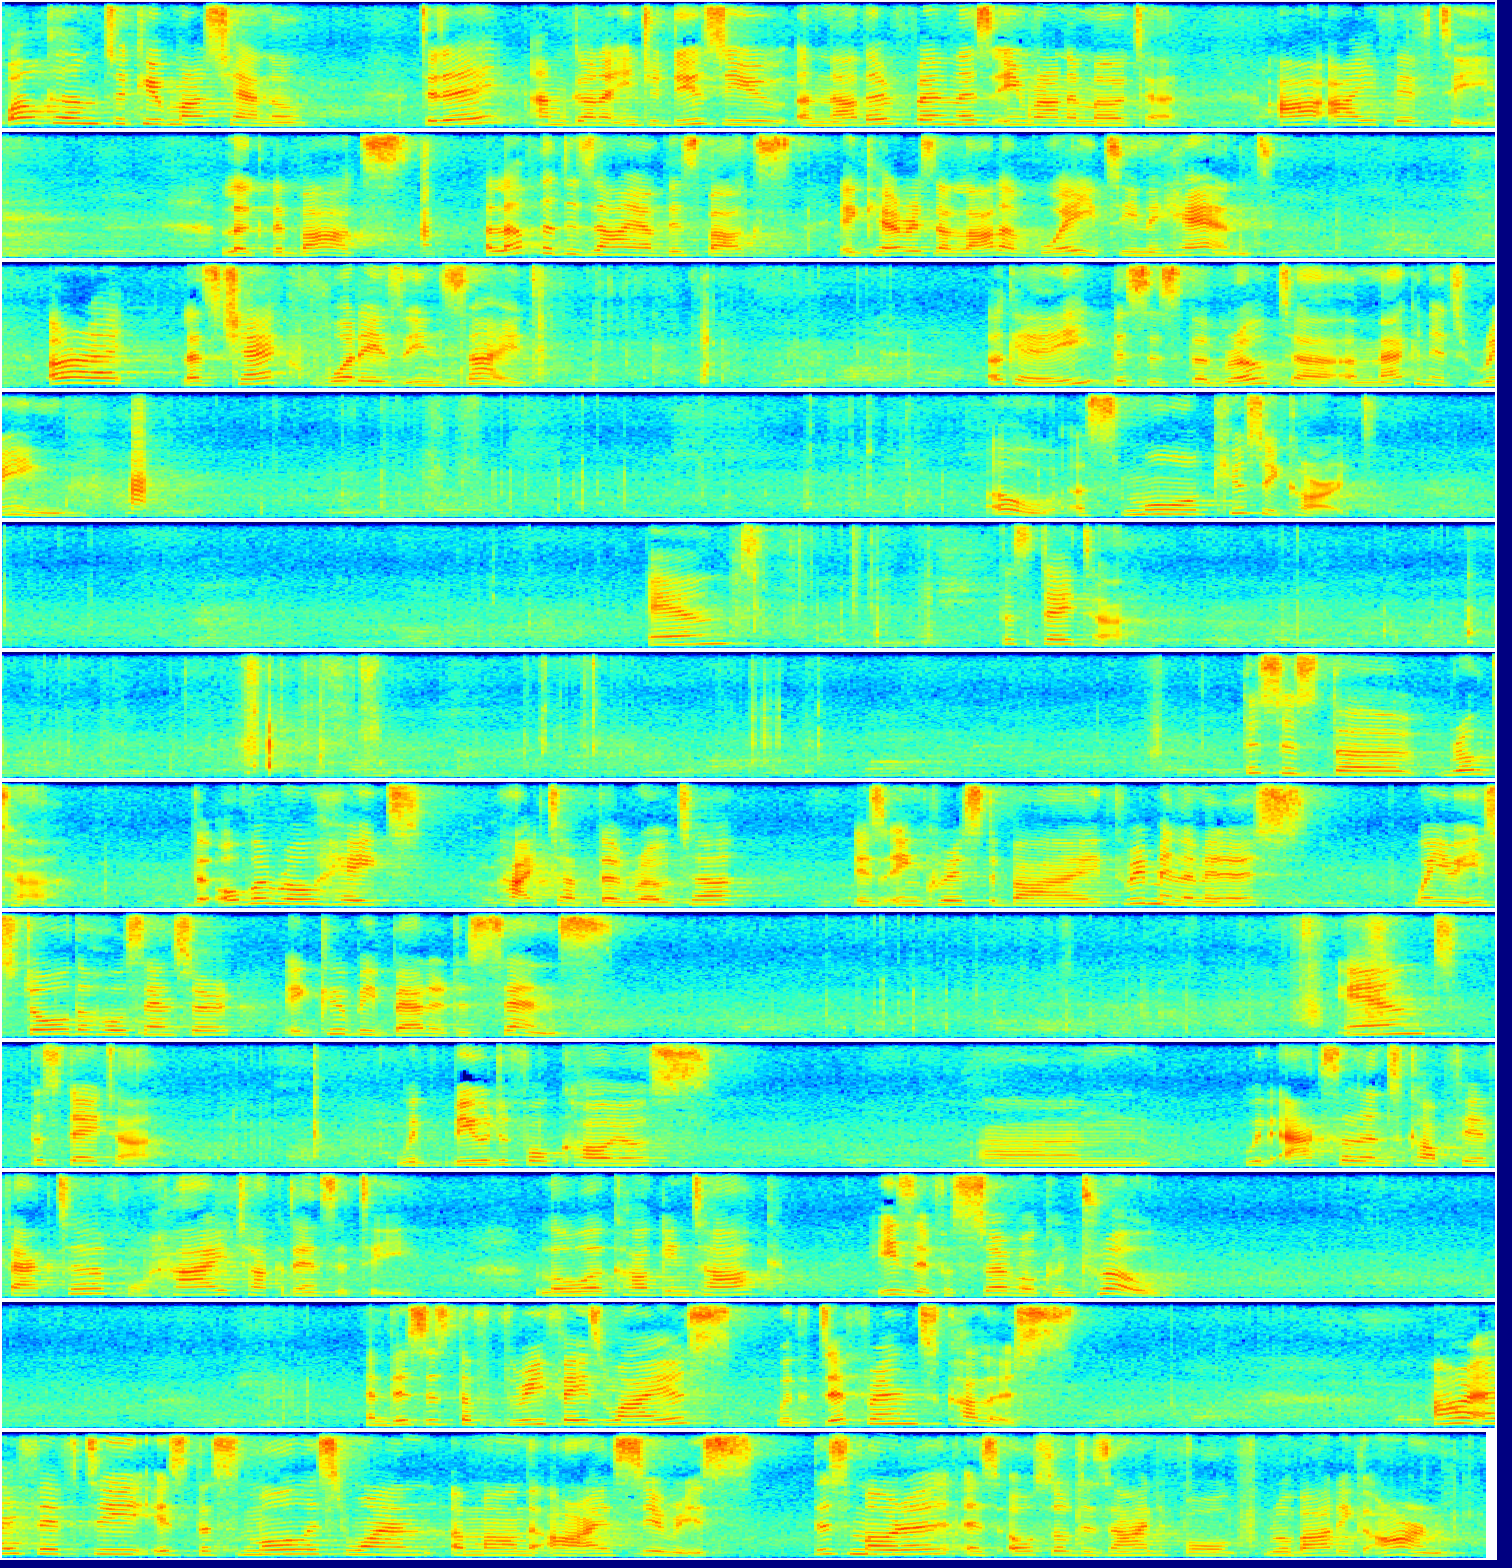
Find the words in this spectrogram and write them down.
Welcome to CubeMars channel. Today I'm gonna introduce you another famous in-runner motor, RI50. Look the box. I love the design of this box. It carries a lot of weight in the hand. Alright, let's check what is inside. Okay, this is the rotor, a magnet ring. Oh, a small QC card. And this stator. This is the rotor. The overall height, height of the rotor is increased by 3 millimeters. When you install the Hall sensor, it could be better to sense. and this stator with beautiful coils um, with excellent fill factor for high torque density, lower cogging torque, easy for servo control. And this is the three-phase wires with different colors. RI50 is the smallest one among the RI series. This motor is also designed for robotic arm,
